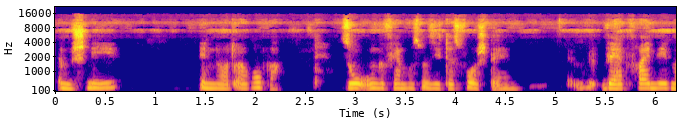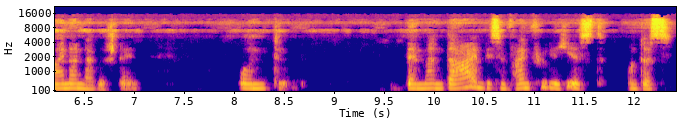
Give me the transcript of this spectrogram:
im Schnee in Nordeuropa. So ungefähr muss man sich das vorstellen. Wertfrei nebeneinander gestellt. Und wenn man da ein bisschen feinfühlig ist und das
